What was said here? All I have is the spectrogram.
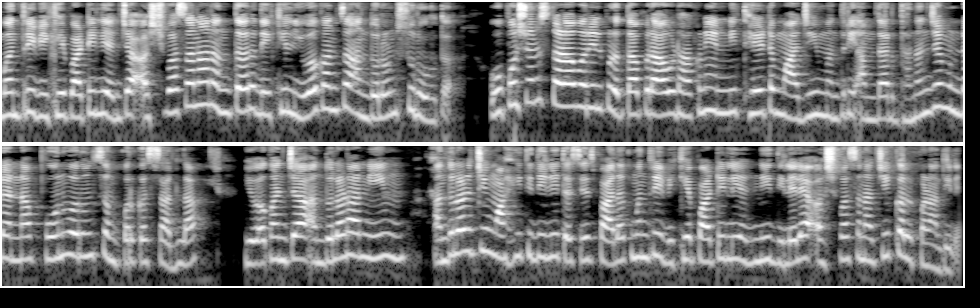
मंत्री विखे पाटील यांच्या आश्वासनानंतर देखील युवकांचं आंदोलन सुरू होतं. उपोषण स्थळावरील प्रतापराव ढाकणे यांनी थेट माजी मंत्री आमदार धनंजय मुंडेंना फोनवरून संपर्क साधला. युवकांच्या आंदोलनांनी आंदोलनाची माहिती दिली तसेच पालकमंत्री विखे पाटील यांनी दिलेल्या आश्वासनाची कल्पना दिली.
